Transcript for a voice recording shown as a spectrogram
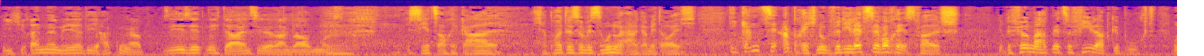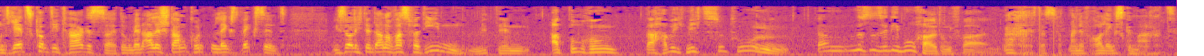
Ich renne mir die Hacken ab. Sie sind nicht der Einzige, der daran glauben muss. Ist jetzt auch egal. Ich habe heute sowieso nur Ärger mit euch. Die ganze Abrechnung für die letzte Woche ist falsch. Ihre Firma hat mir zu viel abgebucht. Und jetzt kommt die Tageszeitung, wenn alle Stammkunden längst weg sind. Wie soll ich denn da noch was verdienen? Mit den Abbuchungen, da habe ich nichts zu tun. Dann müssen Sie die Buchhaltung fragen. Ach, das hat meine Frau längst gemacht.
